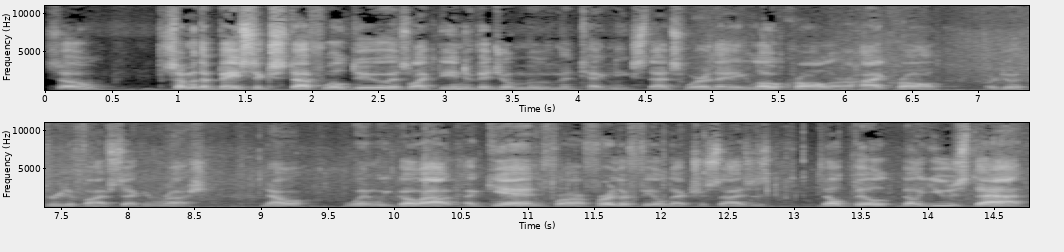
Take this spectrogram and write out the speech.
So some of the basic stuff we'll do is like the individual movement techniques. That's where they low crawl or high crawl or do a three to five second rush. Now, when we go out again for our further field exercises, they'll build, they'll use that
